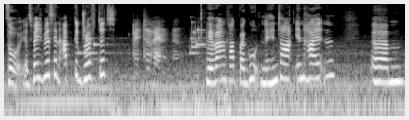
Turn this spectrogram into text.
So, jetzt bin ich ein bisschen abgedriftet. Bitte wenden. Wir waren gerade bei guten Hinter Inhalten. Ähm,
